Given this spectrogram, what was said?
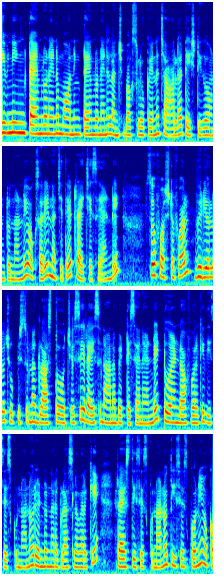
ఈవినింగ్ టైంలోనైనా మార్నింగ్ టైంలోనైనా లంచ్ బాక్స్లోకైనా చాలా టేస్టీగా ఉంటుందండి. ఒకసారి నచ్చితే ట్రై చేసేయండి. సో ఫస్ట్ ఆఫ్ ఆల్ వీడియోలో చూపిస్తున్న గ్లాస్తో వచ్చేసి రైస్ నానబెట్టేశానండి టూ అండ్ హాఫ్ వరకు తీసేసుకున్నాను. రెండున్నర గ్లాసుల వరకు రైస్ తీసేసుకున్నాను. తీసేసుకొని ఒక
